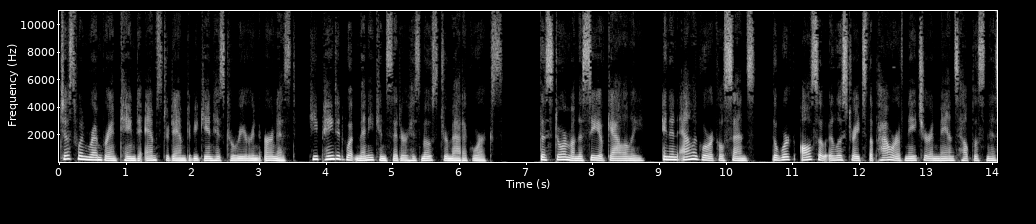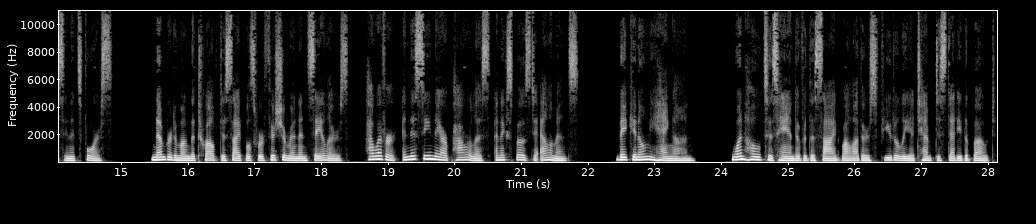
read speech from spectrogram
just when Rembrandt came to Amsterdam to begin his career in earnest, he painted what many consider his most dramatic works. The Storm on the Sea of Galilee, in an allegorical sense, the work also illustrates the power of nature and man's helplessness in its force. Numbered among the twelve disciples were fishermen and sailors, However, in this scene they are powerless and exposed to elements. They can only hang on. One holds his hand over the side while others futilely attempt to steady the boat.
